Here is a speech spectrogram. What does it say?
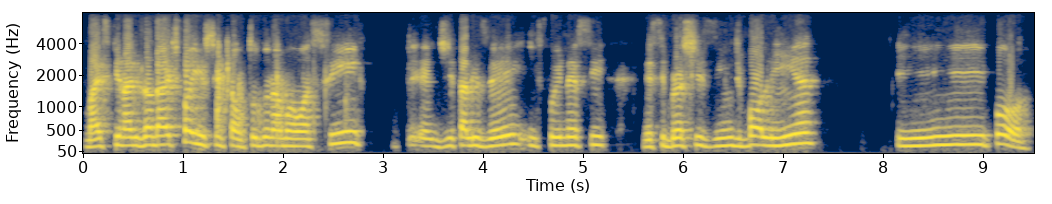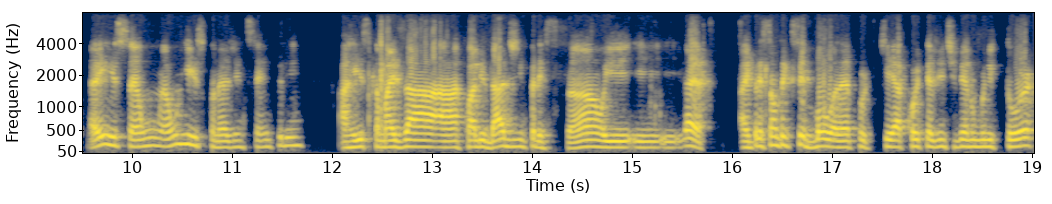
mas finalizando a arte foi isso. Então, tudo na mão assim, eh, digitalizei e fui nesse, nesse brushzinho de bolinha. E, pô, é isso, é um, é um risco, né? A gente sempre arrisca, mas a, a qualidade de impressão e, e, é, a impressão tem que ser boa, né? Porque a cor que a gente vê no monitor,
